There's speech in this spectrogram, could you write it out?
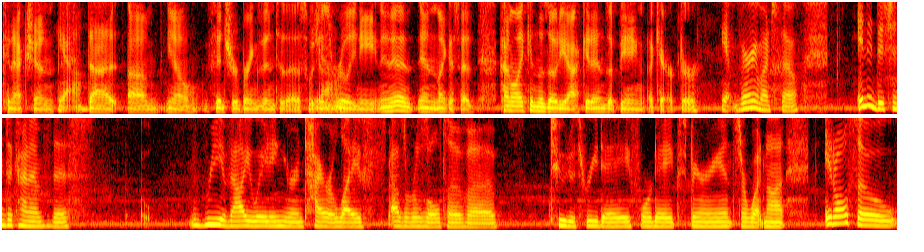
connection Yeah. that um, you know Fincher brings into this, which is really neat. And, and and like I said, kind of like in the Zodiac, it ends up being a character. Yeah, very much so. In addition to kind of this reevaluating your entire life as a result of a two to three day, four day experience or whatnot, it also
